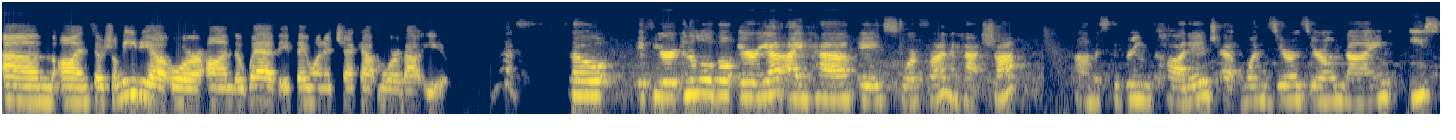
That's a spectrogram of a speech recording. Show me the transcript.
um, on social media or on the web if they want to check out more about you? Yes. So if you're in the Louisville area, I have a storefront, a hat shop. Um, it's the Green Cottage at 1009 East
